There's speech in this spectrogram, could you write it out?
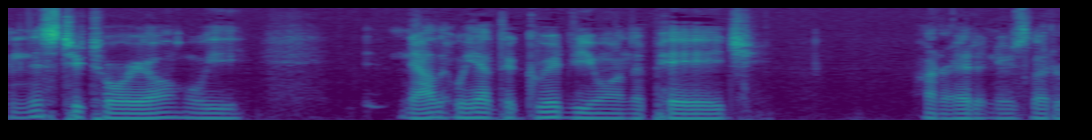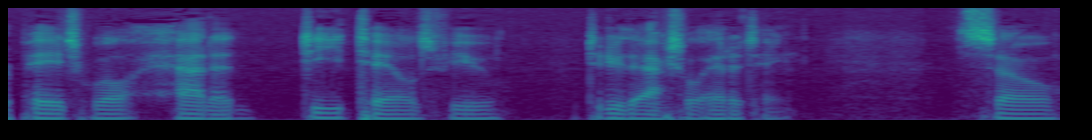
in this tutorial, we now that we have the grid view on the page, on our edit newsletter page, we'll add a details view to do the actual editing. So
